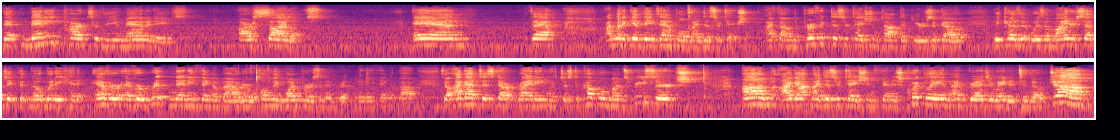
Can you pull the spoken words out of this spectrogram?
that many parts of the humanities are silos. And that I'm going to give the example of my dissertation. I found the perfect dissertation topic years ago because it was a minor subject that nobody had ever, ever written anything about, or only one person had written anything about. So I got to start writing with just a couple months research. Um, I got my dissertation finished quickly and I graduated to no job,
